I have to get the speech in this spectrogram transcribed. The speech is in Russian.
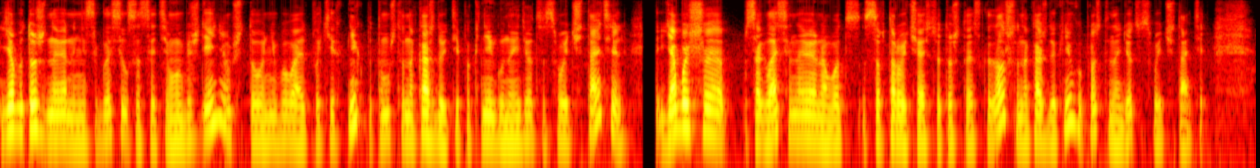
Я бы тоже, наверное, не согласился с этим убеждением, что не бывает плохих книг, потому что на каждую типа книгу найдется свой читатель. Я больше согласен, наверное, вот со второй частью то, что я сказал, что на каждую книгу просто найдется свой читатель.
